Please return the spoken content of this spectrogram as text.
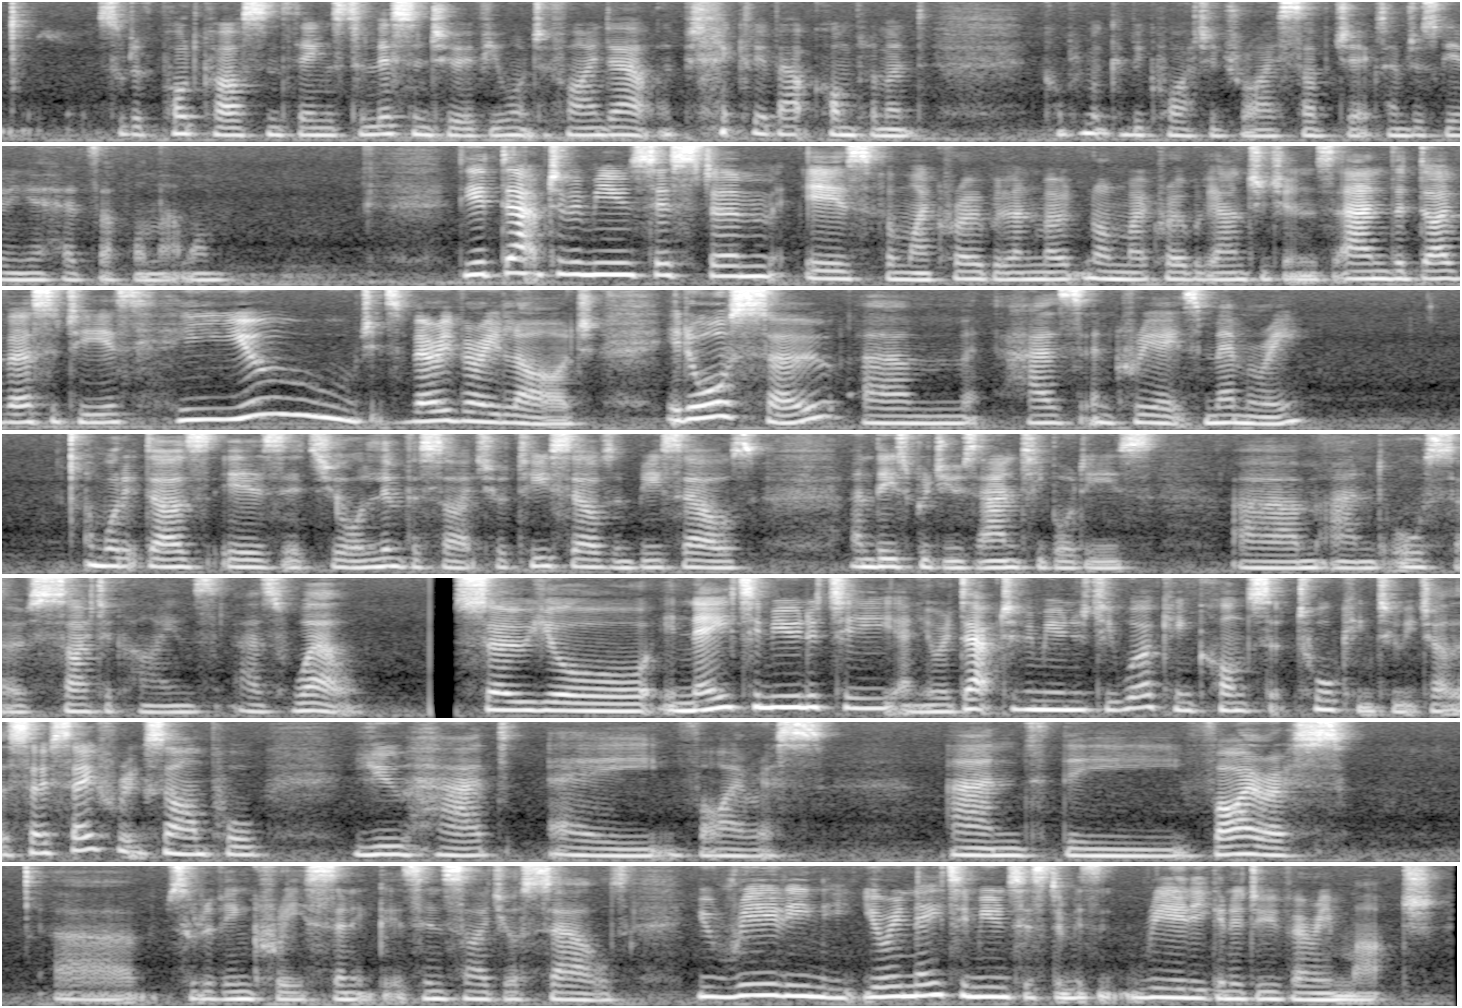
sort of podcasts and things to listen to if you want to find out, particularly about complement. Complement can be quite a dry subject. I'm just giving you a heads up on that one. The adaptive immune system is for microbial and non microbial antigens, and the diversity is huge. It's very, very large. It also um, has and creates memory. And what it does is it's your lymphocytes, your T cells and B cells, and these produce antibodies um, and also cytokines as well. So, your innate immunity and your adaptive immunity work in concert, talking to each other. So, say for example, you had a virus and the virus uh, sort of increase and it gets inside your cells. You really need your innate immune system isn't really going to do very much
